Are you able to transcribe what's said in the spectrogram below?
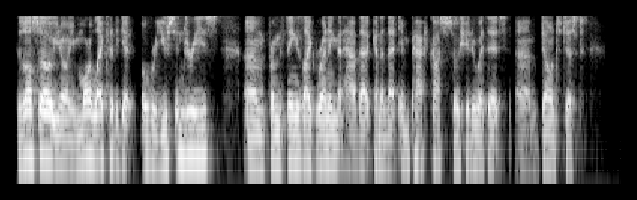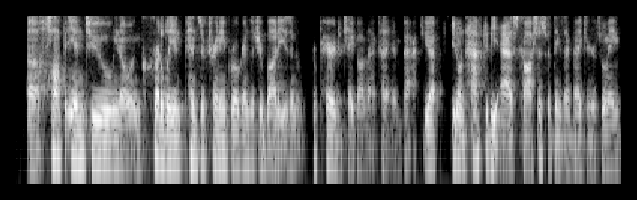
There's also, you know, you're more likely to get overuse injuries um, from things like running that have that kind of that impact cost associated with it. Um, don't just uh, hop into, you know, incredibly intensive training programs that your body isn't prepared to take on that kind of impact. You have, you don't have to be as cautious with things like biking or swimming.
